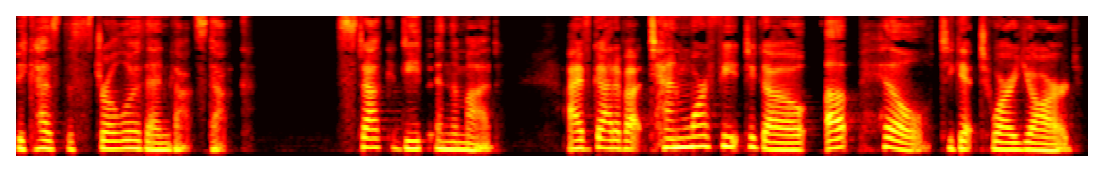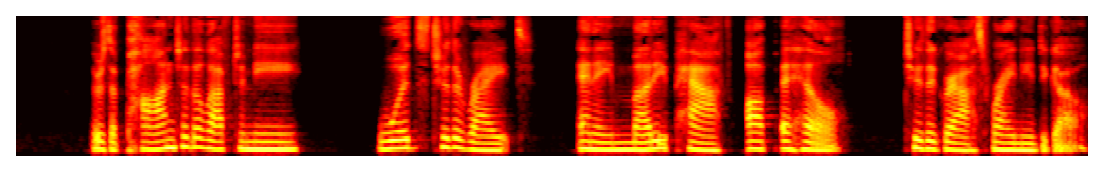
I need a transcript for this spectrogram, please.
because the stroller then got stuck, stuck deep in the mud. I've got about 10 more feet to go uphill to get to our yard. There's a pond to the left of me, woods to the right, and a muddy path up a hill to the grass where I need to go.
